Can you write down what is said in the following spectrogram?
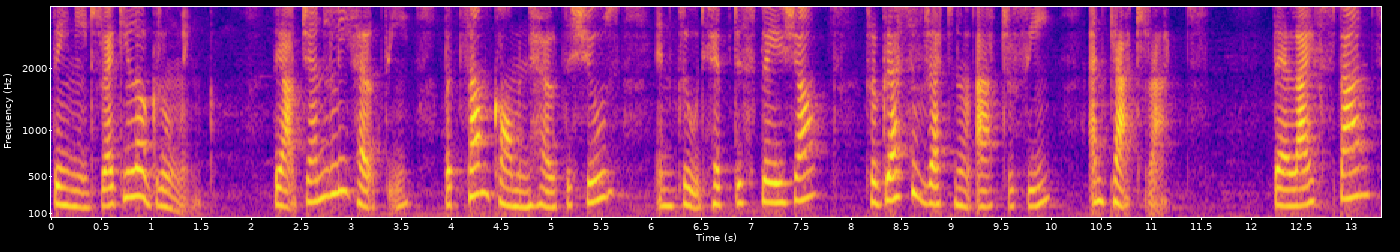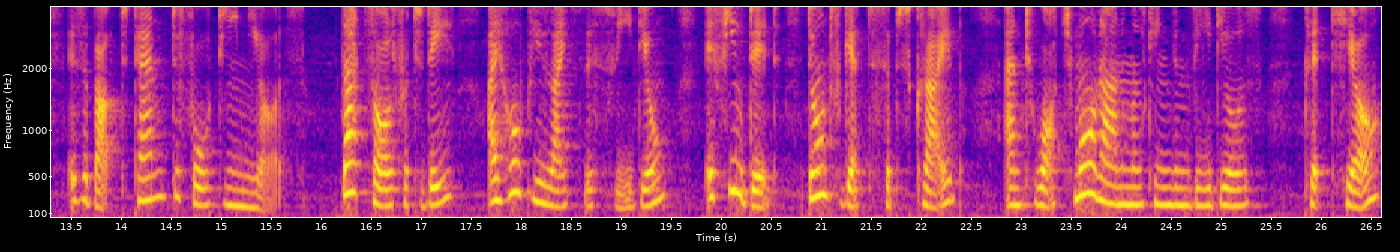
They need regular grooming. They are generally healthy, but some common health issues include hip dysplasia, progressive retinal atrophy, and cataracts. Their lifespan is about 10 to 14 years. That's all for today. I hope you liked this video. If you did, don't forget to subscribe and to watch more Animal Kingdom videos, click here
